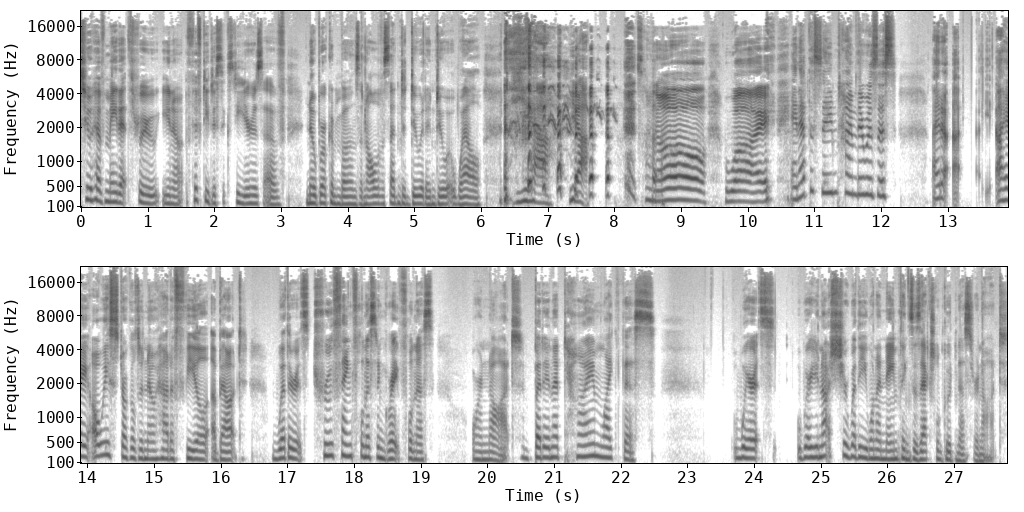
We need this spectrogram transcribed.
to have made it through, you know, 50 to 60 years of no broken bones and all of a sudden to do it and do it well. Yeah. Yeah. so, no, why? And at the same time, there was this, I, I, I always struggle to know how to feel about whether it's true thankfulness and gratefulness or not. But in a time like this, where it's where you're not sure whether you want to name things as actual goodness or not.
